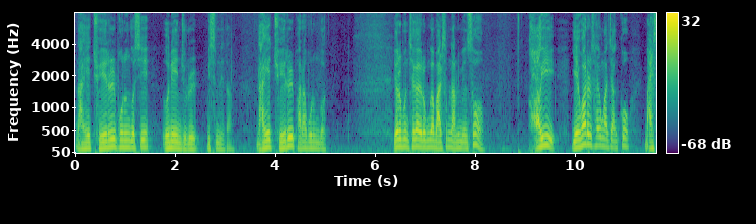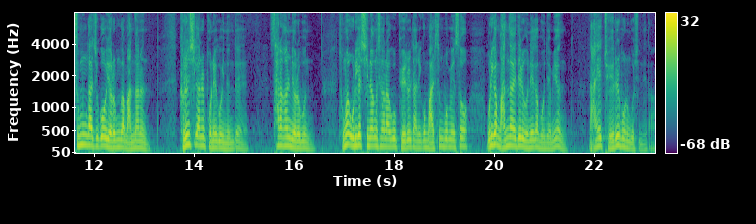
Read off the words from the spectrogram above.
나의 죄를 보는 것이 은혜인 줄을 믿습니다. 나의 죄를 바라보는 것. 여러분, 제가 여러분과 말씀 나누면서 거의 예화를 사용하지 않고 말씀을 가지고 여러분과 만나는 그런 시간을 보내고 있는데 사랑하는 여러분, 정말 우리가 신앙생활하고 교회를 다니고 말씀 보면서 우리가 만나야 될 은혜가 뭐냐면 나의 죄를 보는 것입니다.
